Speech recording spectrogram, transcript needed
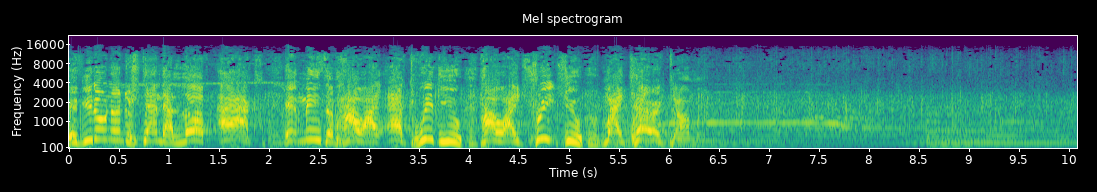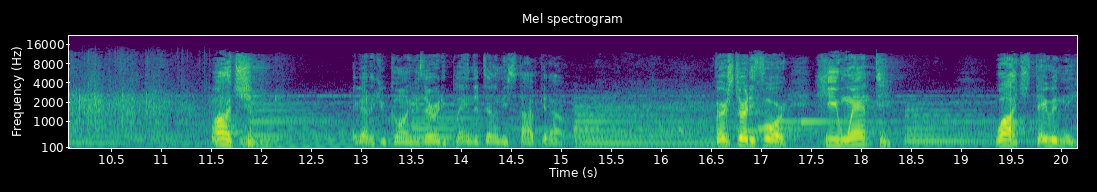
If you don't understand that love acts, it means of how I act with you, how I treat you, my character. Watch. I gotta keep going because they're already playing. They're telling me stop, get out. Verse 34. He went Watch, stay with me.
